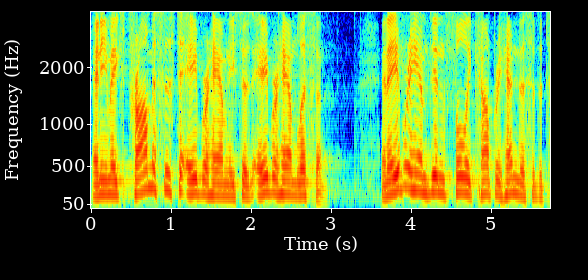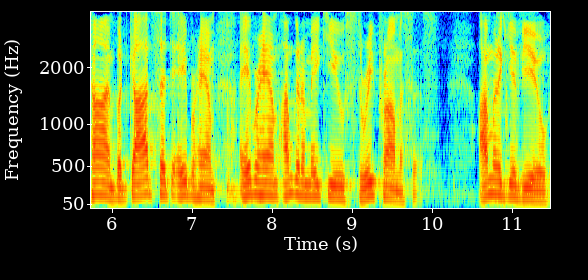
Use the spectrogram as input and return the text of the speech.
And he makes promises to Abraham, and he says, Abraham, listen. And Abraham didn't fully comprehend this at the time, but God said to Abraham, Abraham, I'm going to make you three promises. I'm going to give you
